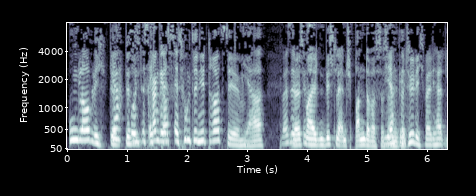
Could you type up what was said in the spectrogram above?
Unglaublich. Das, ja, das und ist das Kranke ist, es funktioniert trotzdem. Ja, Weißt du, da ist mal halt ein bisschen entspannter, was das Ja, angeht. natürlich, weil die halt,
